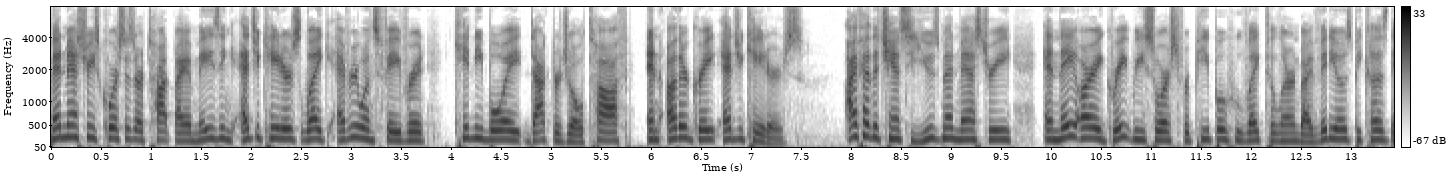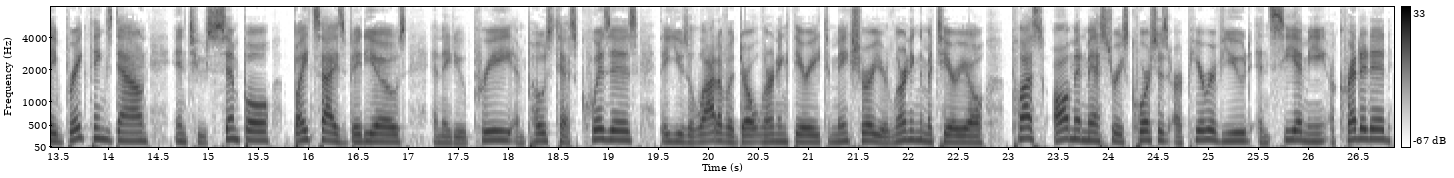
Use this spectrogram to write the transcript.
MedMastery's courses are taught by amazing educators like everyone's favorite Kidney Boy, Dr. Joel Topf, and other great educators. I've had the chance to use MedMastery, and they are a great resource for people who like to learn by videos because they break things down into simple, bite sized videos, and they do pre and post test quizzes. They use a lot of adult learning theory to make sure you're learning the material. Plus, all MedMastery's courses are peer reviewed and CME accredited.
